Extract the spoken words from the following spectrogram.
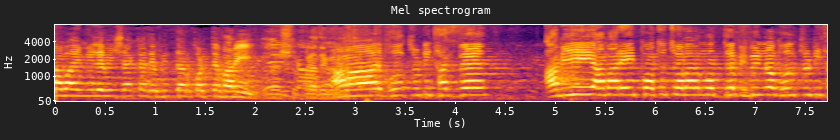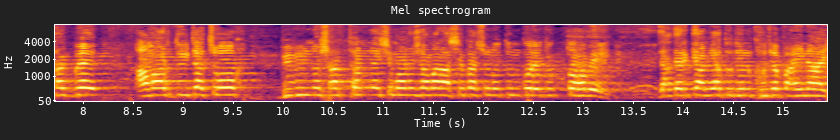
সবাই মিলেমিশে একটা দেবিদ্বার করতে পারি। আমার ভুল ত্রুটি থাকবে, আমি আমার এই পথ চলার মধ্যে বিভিন্ন ভুল ত্রুটি থাকবে, আমার দুইটা চোখ বিভিন্ন স্বার্থান্বেষী মানুষ আমার আশেপাশে নতুন করে যুক্ত হবে। যাদেরকে আমি এতদিন খুঁজে পাই নাই,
